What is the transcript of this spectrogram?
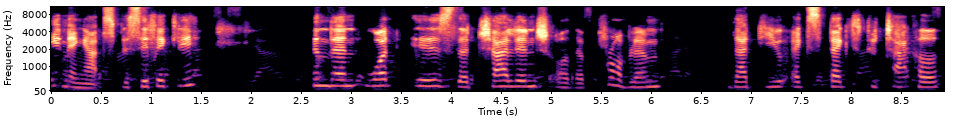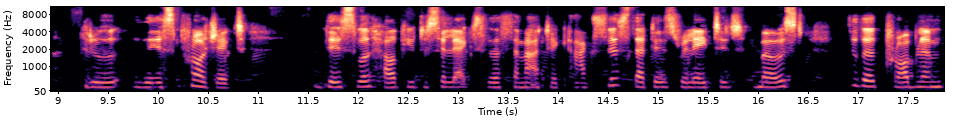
aiming at specifically, and then what is the challenge or the problem that you expect to tackle through this project. This will help you to select the thematic axis that is related most to the problem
